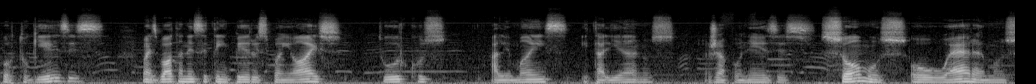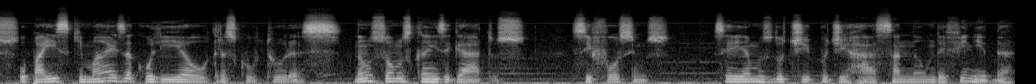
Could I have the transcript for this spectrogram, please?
portugueses, mas bota nesse tempero espanhóis, turcos, alemães, italianos, japoneses. Somos ou éramos o país que mais acolhia outras culturas. Não somos cães e gatos. Se fôssemos, seríamos do tipo de raça não definida.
